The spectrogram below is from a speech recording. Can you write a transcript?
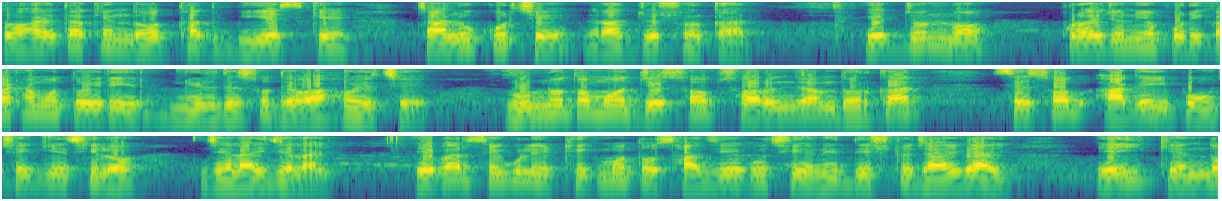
সহায়তা কেন্দ্র অর্থাৎ বিএসকে চালু করছে রাজ্য সরকার। এর জন্য প্রয়োজনীয় পরিকাঠামো তৈরির নির্দেশও দেওয়া হয়েছে। ন্যূনতম যেসব সরঞ্জাম দরকার, সেসব আগেই পৌঁছে গিয়েছিল জেলায় জেলায়। এবার সেগুলি ঠিকমতো সাজিয়ে গুছিয়ে নির্দিষ্ট জায়গায় এই কেন্দ্র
